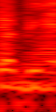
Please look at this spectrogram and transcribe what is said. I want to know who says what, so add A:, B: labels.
A: lebih.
